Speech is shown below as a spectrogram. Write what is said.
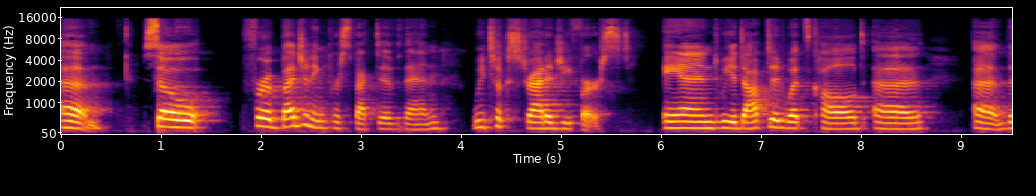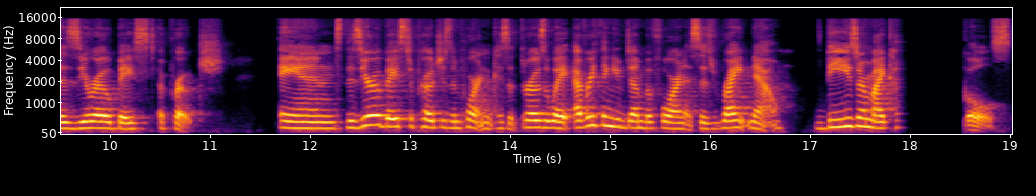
Um, so, for a budgeting perspective, then we took strategy first and we adopted what's called uh, uh, the zero based approach. And the zero based approach is important because it throws away everything you've done before and it says, right now, these are my goals.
